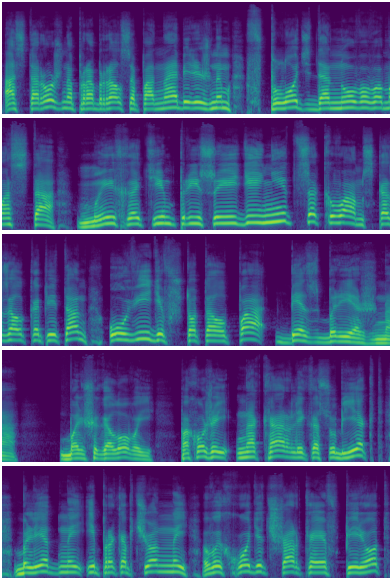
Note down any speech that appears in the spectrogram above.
осторожно пробрался по набережным вплоть до нового моста. «Мы хотим присоединиться к вам», — сказал капитан, увидев, что толпа безбрежна. Большеголовый — Похожий на карлика субъект, бледный и прокопченный, выходит, шаркая вперед,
